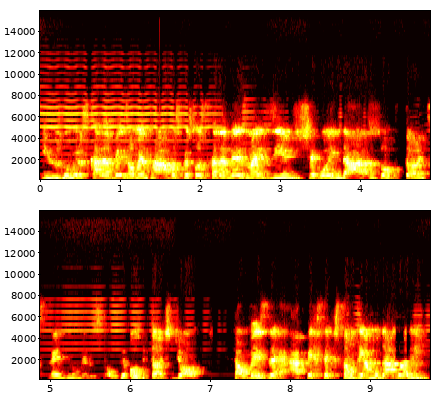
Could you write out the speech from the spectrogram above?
E os números cada vez aumentavam, as pessoas cada vez mais iam chegou em dados orbitantes, né? Números orbitantes de óbito. Talvez é, a percepção tenha mudado ali.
